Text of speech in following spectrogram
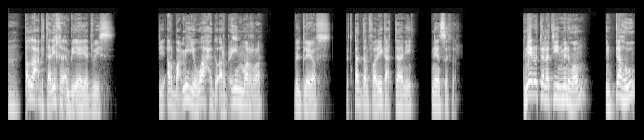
مم. طلع بتاريخ ال NBA يا دويس في 441 مرة بال playoffs بتقدم فريق على الثاني 2-0 32 منهم انتهوا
